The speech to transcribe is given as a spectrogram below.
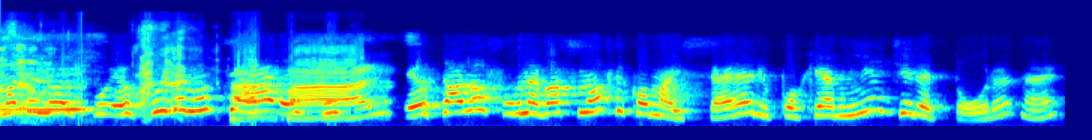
trazendo- eu fui, eu fui denunciar. eu fui- Eu só não fui, o negócio não ficou mais sério porque a minha diretora, né,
